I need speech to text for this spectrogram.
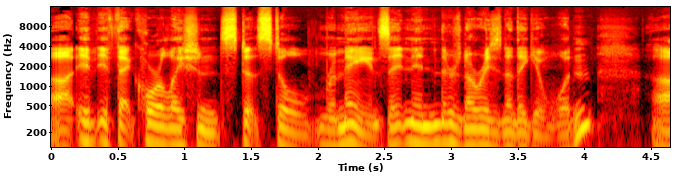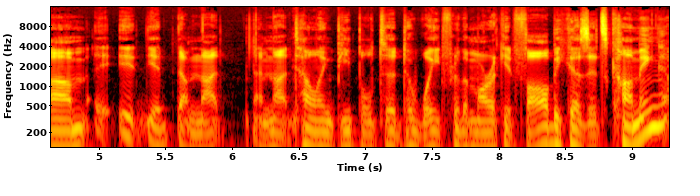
Uh, if, if, that correlation st- still remains, and, and, there's no reason to think it wouldn't. Um, it, it, I'm not I'm not telling people to, to wait for the market fall because it's coming,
